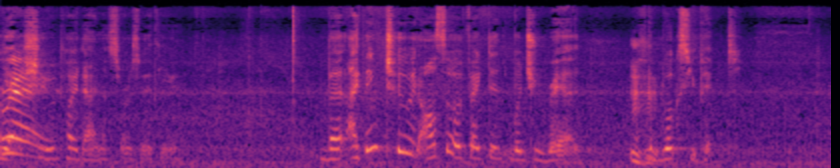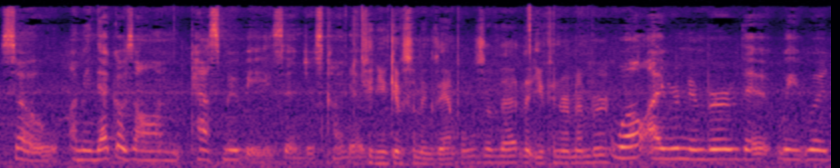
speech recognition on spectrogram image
Yeah, she would play dinosaurs with you. But I think too, it also affected what you read, the Mhm. books you picked. So I mean, that goes on past movies and just kind of. Can you give some examples of that that you can remember? Well, I remember that we would.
